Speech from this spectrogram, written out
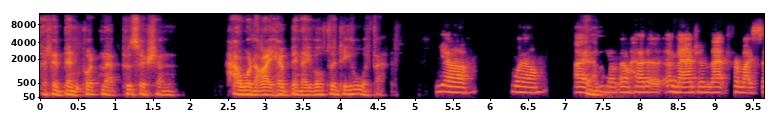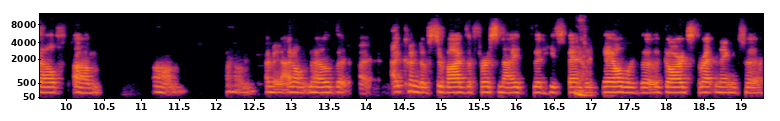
that had been put in that position? How would I have been able to deal with that? Yeah, well, I, I don't know how to imagine that for myself. Um, um, um, I mean, I don't know that I, I couldn't have survived the first night that he spent Yeah. in jail with the guards threatening to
